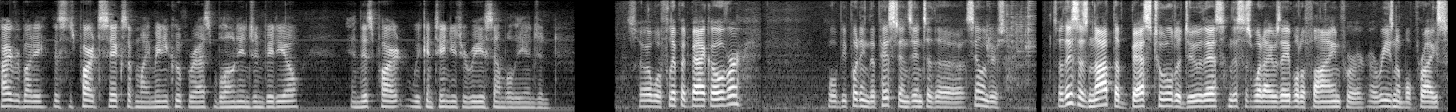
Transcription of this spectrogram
Hi everybody, this is part 6 of my Mini Cooper S blown engine video. In this part, we continue to reassemble the engine. So we'll flip it back over. We'll be putting the pistons into the cylinders. So this is not the best tool to do this. This is what I was able to find for a reasonable price.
